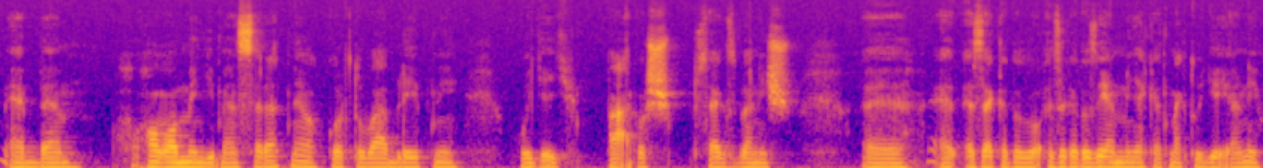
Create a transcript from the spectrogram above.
ebben, ha amennyiben szeretne, akkor tovább lépni, hogy egy páros szexben is E, ezeket az, ezeket az élményeket meg tudja élni.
